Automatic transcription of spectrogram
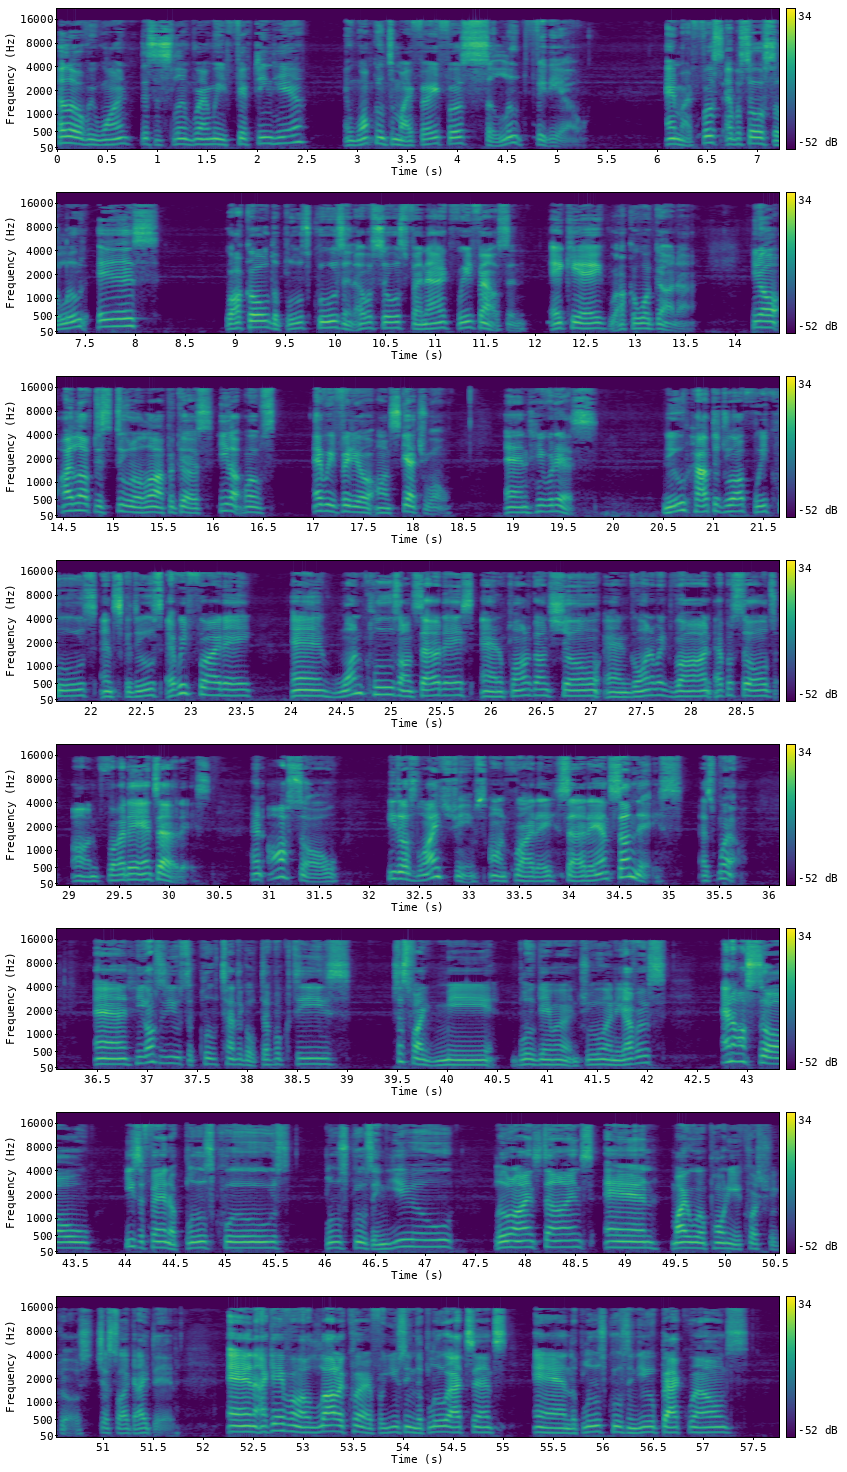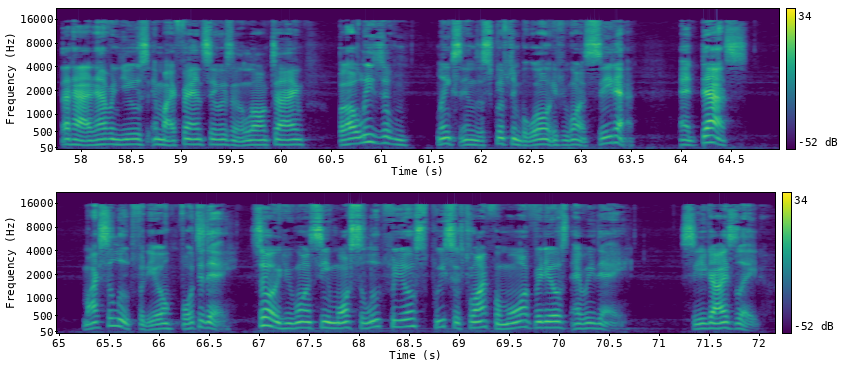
Hello everyone, this is SlimBranMii 15 here, and welcome to my very first Salute video. And my first episode of Salute is Rocco the Blues Clues and Episodes Fanatic 3000, aka Rocco Wagana. You know, I love this dude a lot because he uploads every video on schedule. And here it is. New How to Draw Free Clues and Schedules every Friday and one clues on Saturdays and Polygon Show and Going to McVon episodes on Friday and Saturdays. And also, he does live streams on Friday, Saturday, and Sundays as well. And he also uses the clue technical difficulties, just like me, Blue Gamer, and Drew, and the others. And also, he's a fan of Blues Clues, Blues Clues and You, Little Einsteins, and My Little Pony Equestria Girls, just like I did. And I gave him a lot of credit for using the blue accents and the Blues Clues and You backgrounds that I haven't used in my fan series in a long time. But I'll leave some links in the description below if you want to see that. And that's my salute video for today. So if you want to see more salute videos, please subscribe for more videos every day. See you guys later.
